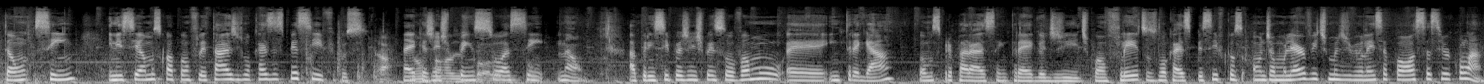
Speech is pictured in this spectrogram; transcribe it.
Então, sim, iniciamos com a panfletagem em locais específicos, ah, né, que a gente pensou escolas, assim, então. não. A princípio a gente pensou, vamos é, entregar, vamos preparar essa entrega de, de panfletos, locais específicos onde a mulher vítima de violência possa circular.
